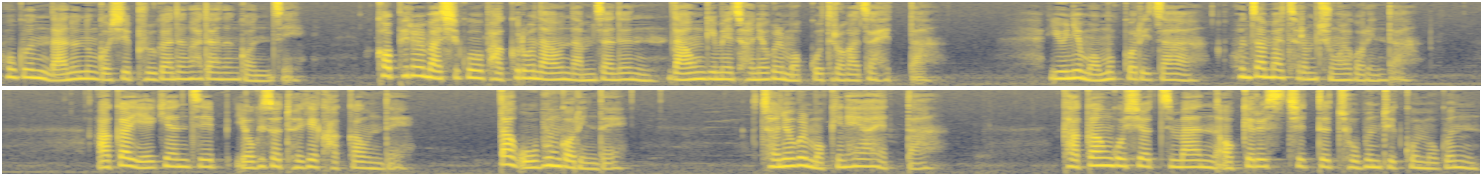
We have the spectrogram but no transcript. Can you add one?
혹은 나누는 것이 불가능하다는 건지. 커피를 마시고 밖으로 나온 남자는 나온 김에 저녁을 먹고 들어가자 했다. 윤이 머뭇거리자 혼잣말처럼 중얼거린다. 아까 얘기한 집 여기서 되게 가까운데, 딱 5분 거리인데, 저녁을 먹긴 해야 했다. 가까운 곳이었지만 어깨를 스칠 듯 좁은 뒷골목은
